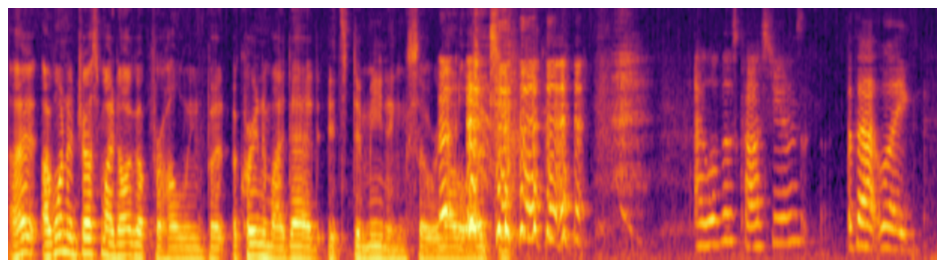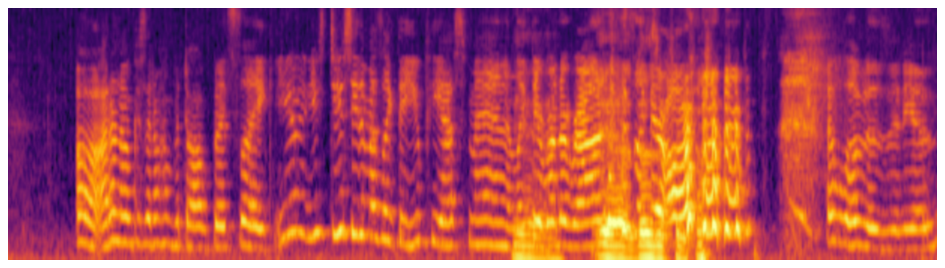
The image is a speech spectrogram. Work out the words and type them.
I I want to dress my dog up for Halloween, but according to my dad, it's demeaning, so we're not allowed to. I love those costumes that like oh I don't know because I don't have a dog but it's like you you do you see them as like the UPS men and like they run around Yeah, it's like their arms. I love those videos.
